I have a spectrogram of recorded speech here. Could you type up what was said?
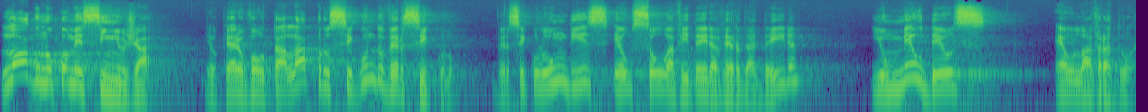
logo no comecinho já, eu quero voltar lá para o segundo versículo. Versículo 1 diz: Eu sou a videira verdadeira e o meu Deus é o lavrador.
